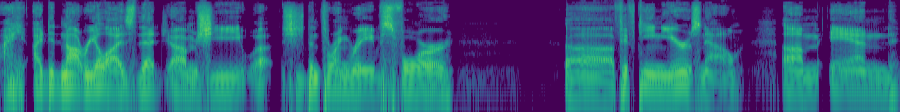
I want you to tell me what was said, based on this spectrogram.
I, I did not realize that um, she uh, she's been throwing raves for uh, 15 years now. Um, and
